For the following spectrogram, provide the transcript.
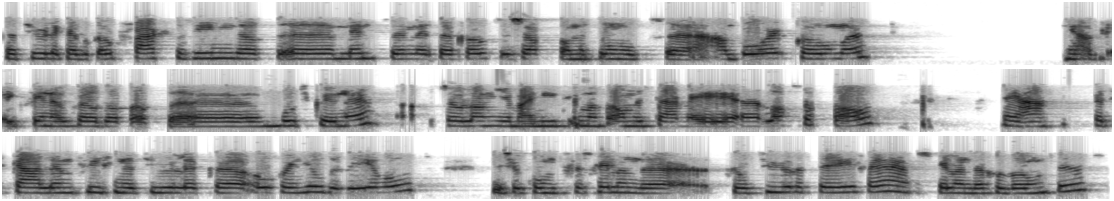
Natuurlijk heb ik ook vaak gezien dat eh, mensen met een grote zak van McDonald's eh, aan boord komen. Ja, ik vind ook wel dat dat moet kunnen. Zolang je maar niet iemand anders daarmee lastig valt. Nou ja, het KLM vliegt natuurlijk over heel de wereld. Dus je komt verschillende culturen tegen en verschillende gewoontes.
